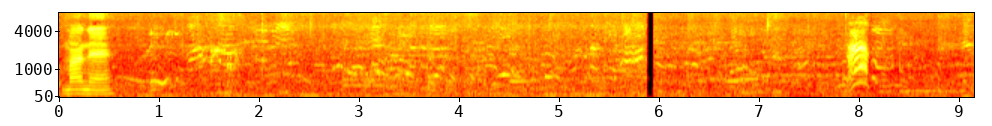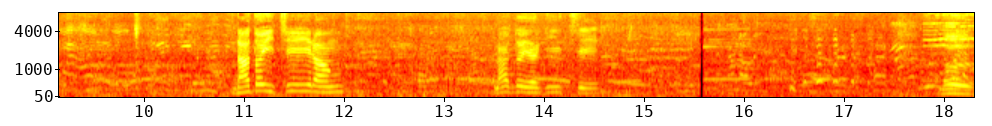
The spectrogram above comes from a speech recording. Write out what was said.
그만해. 나도 있지롱. 나도 여기 있지. 뭐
